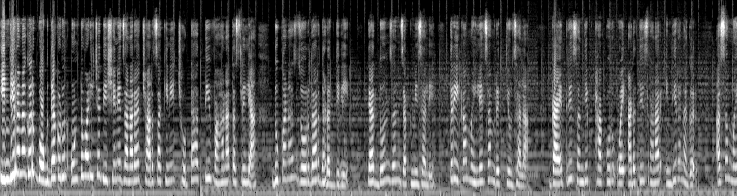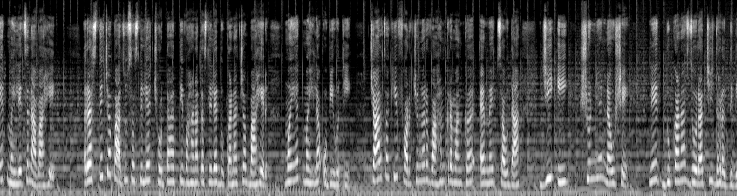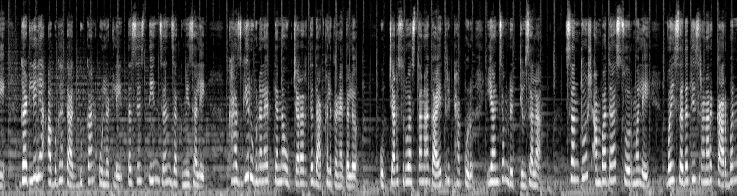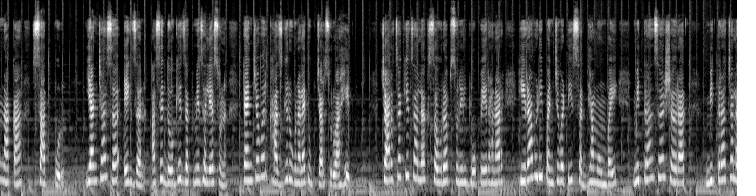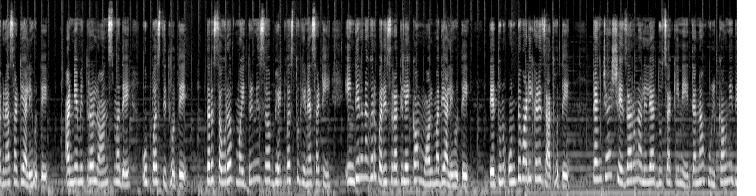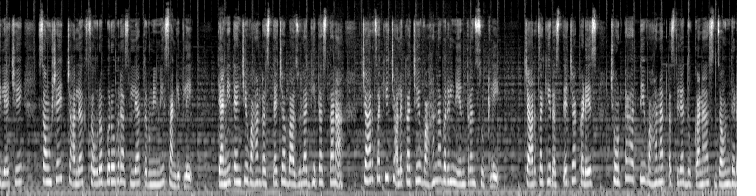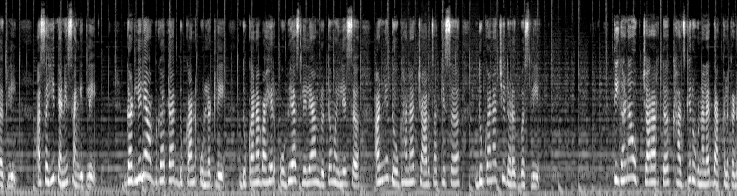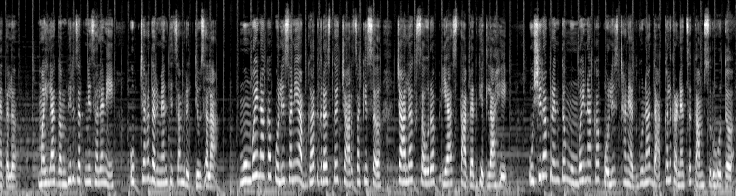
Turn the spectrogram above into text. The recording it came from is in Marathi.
इंदिरानगर बोगद्याकडून उंटवाडीच्या दिशेने जाणाऱ्या चारचाकीने छोटा हत्ती वाहनात असलेल्या दुकानास जोरदार धडक दिली. त्यात दोन जण जखमी झाले तर एका महिलेचा मृत्यू झाला. गायत्री संदीप ठाकूर वय अडतीस राहणार इंदिरानगर असं मयत महिलेचं नाव आहे. रस्त्याच्या बाजूस असलेल्या छोटा हत्ती वाहनात असलेल्या दुकानाच्या बाहेर मयत महिला उभी होती. चारचाकी फॉर्च्युनर वाहन क्रमांक एम एच चौदा जी ई शून्य नऊशे ने दुकानास जोराची धडक दिली. घडलेल्या अपघातात दुकान उलटले तसेच तीन जण जखमी झाले. खासगी रुग्णालयात त्यांना उपचारार्थ दाखल करण्यात आलं. उपचार सुरू असताना गायत्री ठाकूर यांचा मृत्यू झाला. संतोष अंबादास चोरमले वय सदतीस राहणार कार्बन नाका सातपूर यांच्यासह एक जण असे दोघे जखमी झाले असून त्यांच्यावर खासगी रुग्णालयात उपचार सुरू आहेत. चारचाकी चालक सौरभ सुनील भोपे राहणार हिरावडी पंचवटी सध्या मुंबई. मित्रांसह शहरात मित्राच्या लग्नासाठी आले होते. अन्य मित्र लॉन्समध्ये उपस्थित होते. तर सौरभ मैत्रिणीसह भेटवस्तू घेण्यासाठी इंदिरानगर परिसरातील एका मॉलमध्ये आले होते. तेथून उंटवाडीकडे जात होते. त्यांच्या शेजारून आलेल्या दुचाकीने त्यांना हुलकावणी दिल्याचे संशयित चालक सौरभ बरोबर असलेल्या तरुणींनी सांगितले. त्यांनी त्यांचे वाहन रस्त्याच्या बाजूला घेत असताना चारचाकी चालकाचे वाहनावरील नियंत्रण सुटले. चारचाकी रस्त्याच्या कडेस छोटा हत्ती वाहनात असलेल्या दुकानास जाऊन धडकली असंही त्यांनी सांगितले. घडलेल्या अपघातात दुकान उलटले. दुकानाबाहेर उभे असलेल्या मृत महिलेसह अन्य दोघांना चारचाकीसह दुकानाची धडक बसली. तिघांना उपचारार्थ खाजगी रुग्णालयात दाखल करण्यात आलं. महिला गंभीर जखमी झाल्याने उपचारादरम्यान तिचा मृत्यू झाला. मुंबई नाका पोलिसांनी अपघातग्रस्त चारचाकीसह चालक सौरभ यास ताब्यात घेतला आहे. उशिरापर्यंत मुंबई नाका पोलीस ठाण्यात गुन्हा दाखल करण्याचं काम सुरू होतं.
